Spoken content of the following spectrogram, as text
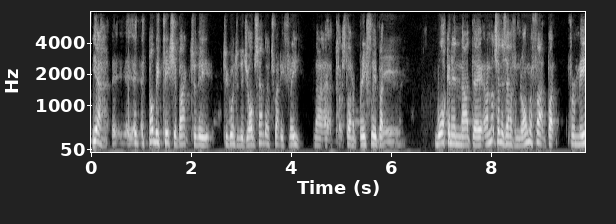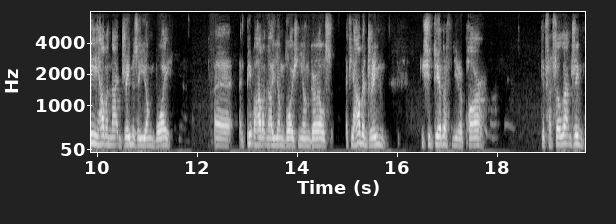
Yeah, it, it, probably takes you back to the to go into the job centre. Twenty three. Now I touched on it briefly, but walking in that day, I'm not saying there's anything wrong with that, but for me, having that dream as a young boy, uh, and people have it now, young boys and young girls. If you have a dream, you should do everything in your power to fulfil that dream.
